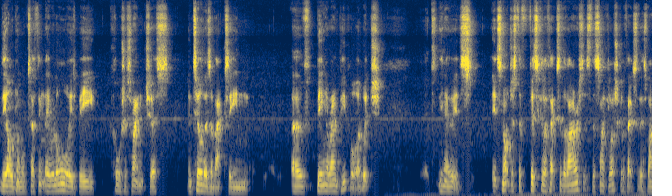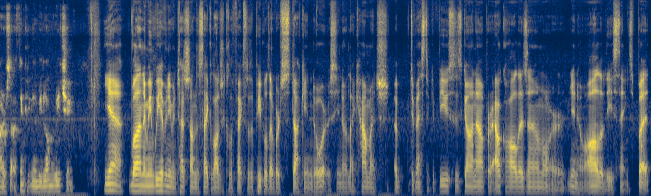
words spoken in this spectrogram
the old normal. Because i think they will always be cautious or anxious until there's a vaccine of being around people which you know it's it's not just the physical effects of the virus it's the psychological effects of this virus that i think are going to be long reaching Yeah. Well, and I mean, we haven't even touched on the psychological effects of the people that were stuck indoors, you know, like how much uh, domestic abuse has gone up or alcoholism or, you know, all of these things. But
